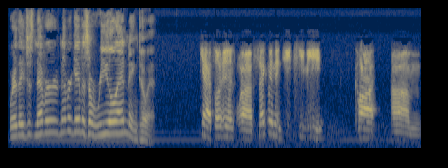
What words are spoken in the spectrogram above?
where they just never never gave us a real ending to it. yeah, so in uh, segment in GTV caught um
